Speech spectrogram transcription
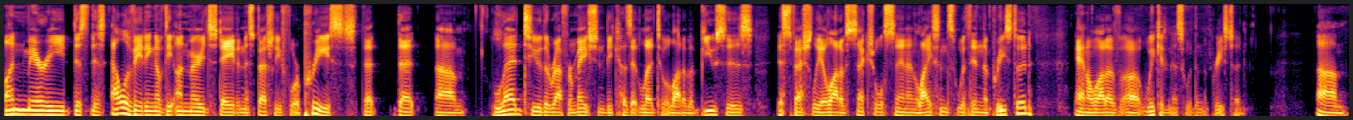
unmarried this this elevating of the unmarried state and especially for priests that that um, led to the reformation because it led to a lot of abuses especially a lot of sexual sin and license within the priesthood and a lot of uh, wickedness within the priesthood. Um,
